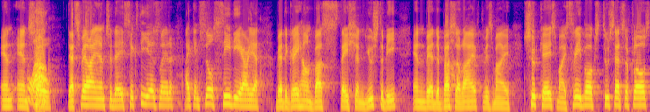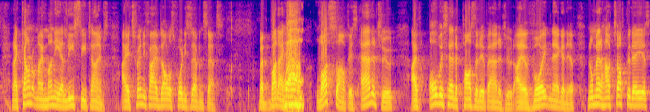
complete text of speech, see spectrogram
And, and oh, wow. so that's where I am today. 60 years later, I can still see the area where the Greyhound bus station used to be and where the bus arrived with my suitcase, my three books, two sets of clothes, and I counted my money at least three times. I had $25.47. But what I wow. have lots of is attitude. I've always had a positive attitude. I avoid negative. No matter how tough the day is,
